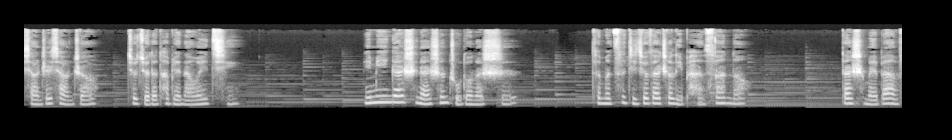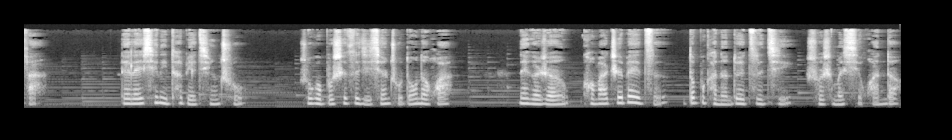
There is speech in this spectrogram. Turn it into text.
想着想着就觉得特别难为情。明明应该是男生主动的事，怎么自己就在这里盘算呢？但是没办法，蕾蕾心里特别清楚，如果不是自己先主动的话，那个人恐怕这辈子。都不可能对自己说什么喜欢的。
